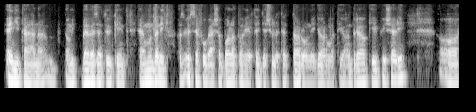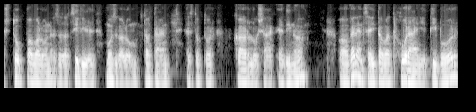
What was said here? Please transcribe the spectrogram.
Ennyi talán, amit bevezetőként elmondani. Az összefogás a Balatonért Egyesületet Tarroni Gyarmati Andrea képviseli, a Stop Pavalon, ez az a civil mozgalom Tatán, ez dr. Karlosák Edina, a Velencei tavat Horányi Tibor,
